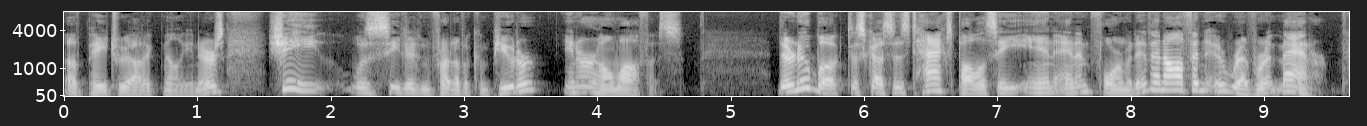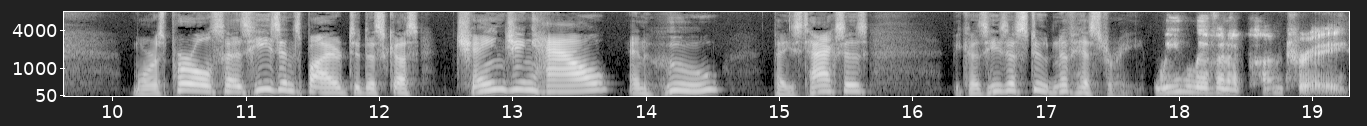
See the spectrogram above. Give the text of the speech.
of Patriotic Millionaires. She was seated in front of a computer in her home office. Their new book discusses tax policy in an informative and often irreverent manner. Morris Pearl says he's inspired to discuss changing how and who pays taxes because he's a student of history. We live in a country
